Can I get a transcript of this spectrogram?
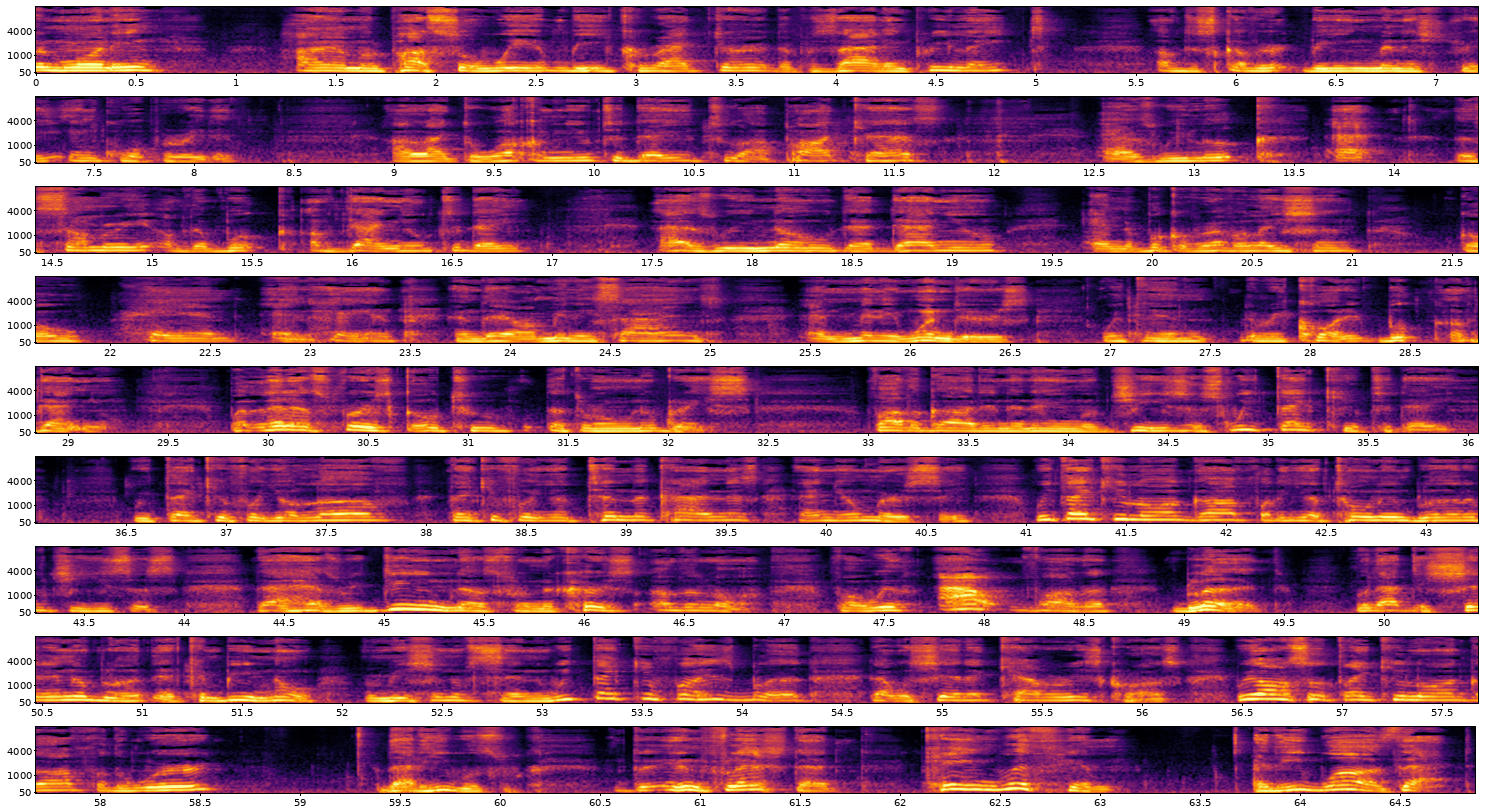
Good morning. I am Apostle William B. Caractor, the presiding prelate of Discovered Being Ministry Incorporated. I'd like to welcome you today to our podcast as we look at the summary of the book of Daniel today. As we know that Daniel and the book of Revelation go hand in hand, and there are many signs and many wonders within the recorded book of Daniel. But let us first go to the throne of grace. Father God, in the name of Jesus, we thank you today. We thank you for your love. Thank you for your tender kindness and your mercy. We thank you, Lord God, for the atoning blood of Jesus that has redeemed us from the curse of the law. For without, Father, blood, without the shedding of blood, there can be no remission of sin. We thank you for his blood that was shed at Calvary's cross. We also thank you, Lord God, for the word that he was in flesh that came with him, and he was that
